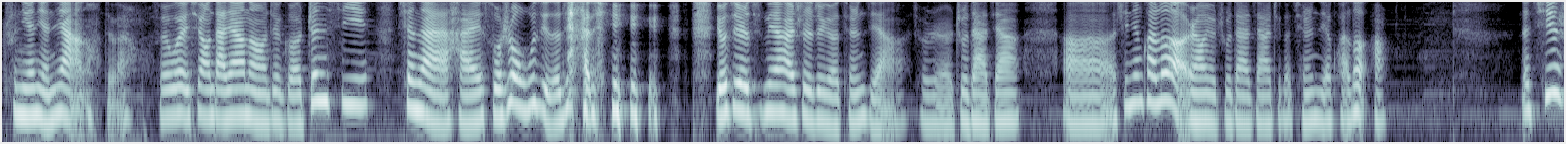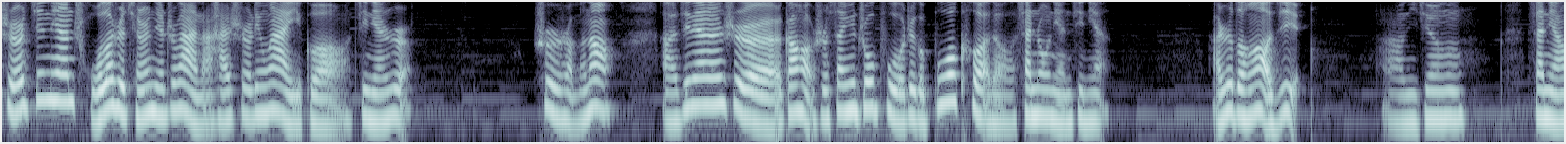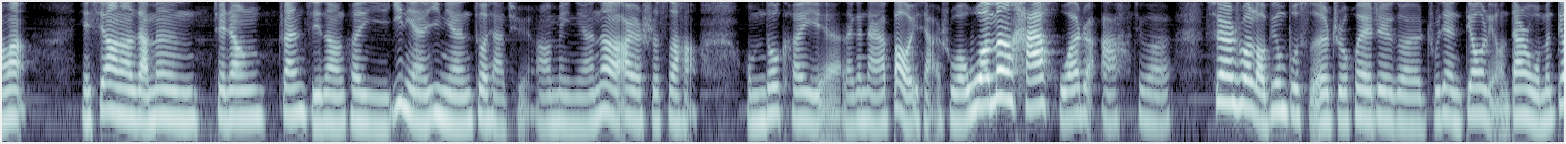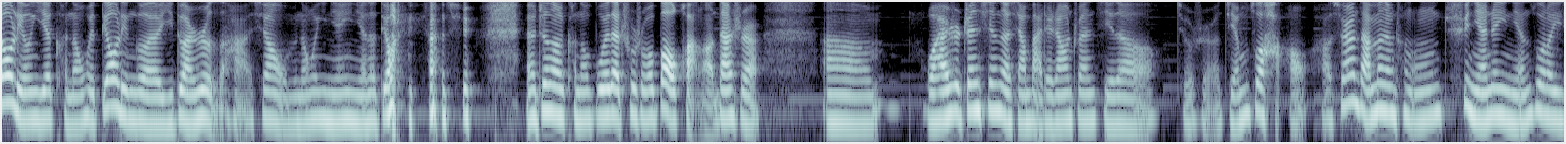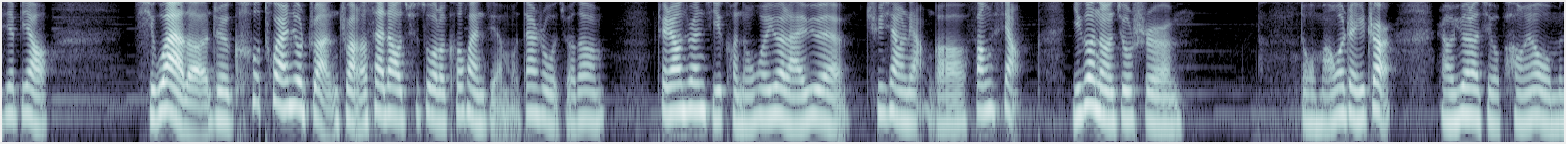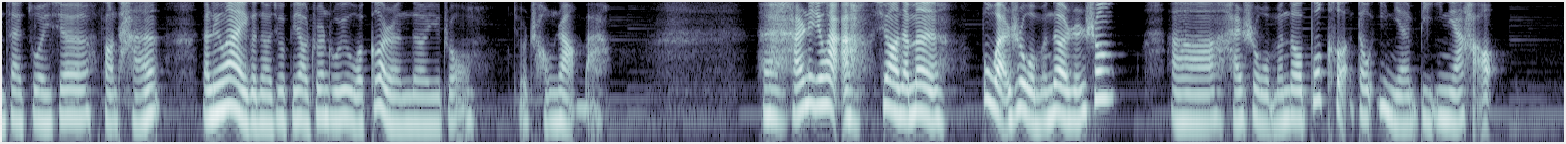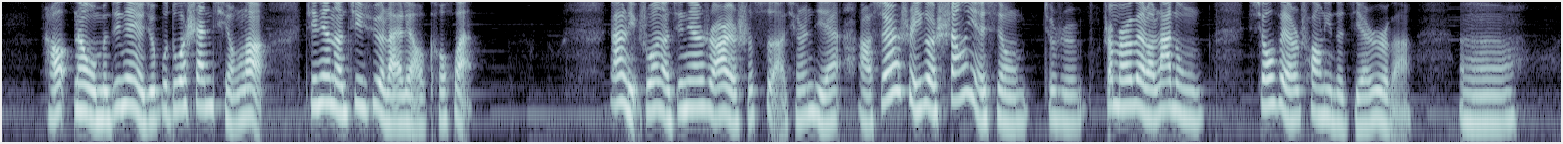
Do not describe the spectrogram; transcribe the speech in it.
春节年假呢，对吧？所以我也希望大家呢，这个珍惜现在还所剩无几的假期，尤其是今天还是这个情人节啊，就是祝大家啊新年快乐，然后也祝大家这个情人节快乐啊。那其实今天除了是情人节之外呢，还是另外一个纪念日，是什么呢？啊，今天是刚好是三鱼粥铺这个播客的三周年纪念，啊，日子很好记，啊，已经三年了，也希望呢咱们这张专辑呢可以一年一年做下去啊，每年的二月十四号。我们都可以来跟大家报一下，说我们还活着啊！这个虽然说老兵不死，只会这个逐渐凋零，但是我们凋零也可能会凋零个一段日子哈。希望我们能够一年一年的凋零下去，呃，真的可能不会再出什么爆款了，但是，嗯，我还是真心的想把这张专辑的，就是节目做好啊。虽然咱们可能去年这一年做了一些比较。奇怪的，这科突然就转转了赛道去做了科幻节目，但是我觉得这张专辑可能会越来越趋向两个方向，一个呢就是等我忙过这一阵儿，然后约了几个朋友，我们再做一些访谈，那另外一个呢就比较专注于我个人的一种就是成长吧。哎，还是那句话啊，希望咱们不管是我们的人生啊，还是我们的播客，都一年比一年好。好，那我们今天也就不多煽情了。今天呢，继续来聊科幻。按理说呢，今天是二月十四啊，情人节啊。虽然是一个商业性，就是专门为了拉动消费而创立的节日吧，嗯，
